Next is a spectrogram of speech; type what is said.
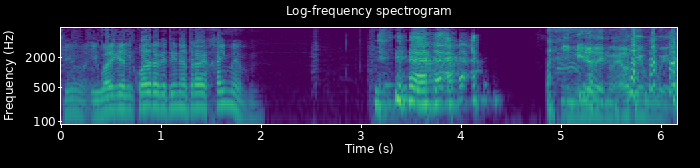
Sí, igual que el cuadro que tiene atrás de Jaime. Y mira de nuevo, qué weón.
